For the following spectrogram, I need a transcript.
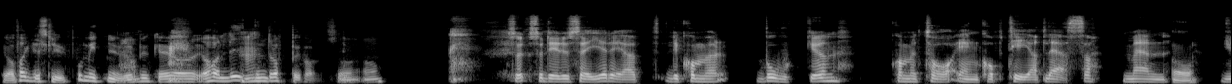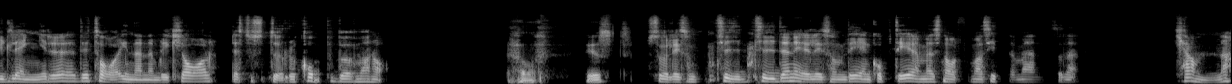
Jag har faktiskt slut på mitt nu. Ja. Jag, brukar, jag, jag har en liten Mm. droppe kvar. Så, ja. Så, så det du säger är att det kommer, boken kommer ta en kopp te att läsa. Men Ja. ju längre det tar innan den blir klar, desto större kopp behöver man ha. ja, just. Så liksom tid, tiden är liksom, det är en kopp te, men snart får man sitta med en sån där kanna.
